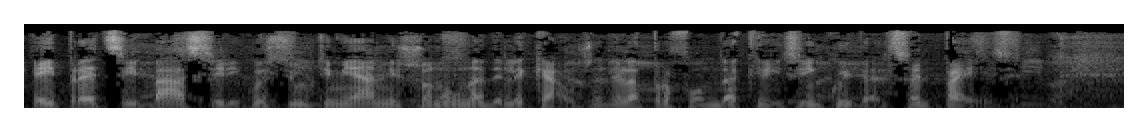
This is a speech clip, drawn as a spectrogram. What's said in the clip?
e i prezzi bassi di questi ultimi anni sono una delle cause della profonda crisi in cui versa il paese.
